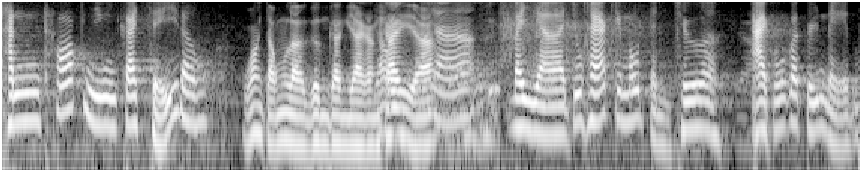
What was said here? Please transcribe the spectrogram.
thanh thoát như ca sĩ đâu Quan trọng là gừng càng già càng Rồi. cay dạ Dạ. bây giờ chú hát cái mối tình xưa ai cũng có kỷ niệm.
